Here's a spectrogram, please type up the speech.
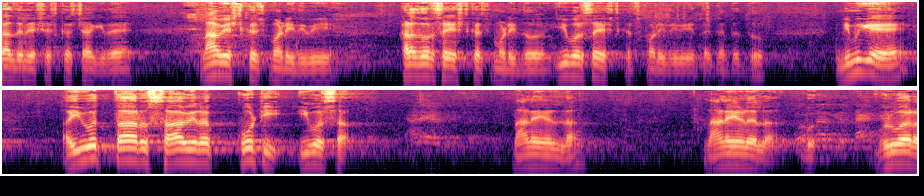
ಕಾಲದಲ್ಲಿ ಎಷ್ಟೆಷ್ಟು ಖರ್ಚಾಗಿದೆ ನಾವು ಎಷ್ಟು ಖರ್ಚು ಮಾಡಿದ್ದೀವಿ ಕಳೆದ ವರ್ಷ ಎಷ್ಟು ಖರ್ಚು ಮಾಡಿದ್ದು, ಈ ವರ್ಷ ಎಷ್ಟು ಖರ್ಚು ಮಾಡಿದ್ದೀವಿ ಅಂತಕ್ಕಂಥದ್ದು, ನಿಮಗೆ ಐವತ್ತಾರು ಸಾವಿರ ಕೋಟಿ ಈ ವರ್ಷ. ನಾಳೆ ಹೇಳಲ್ಲ. ನಾಳೆ ಹೇಳಲ್ಲ. ಗುರುವಾರ.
